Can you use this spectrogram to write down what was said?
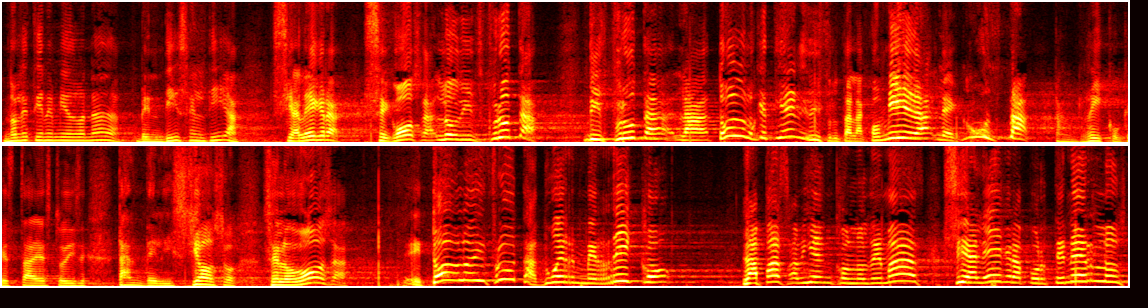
no le tiene miedo a nada, bendice el día, se alegra, se goza, lo disfruta, disfruta todo lo que tiene, disfruta la comida, le gusta, tan rico que está esto, dice, tan delicioso, se lo goza, todo lo disfruta, duerme rico, la pasa bien con los demás, se alegra por tenerlos,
